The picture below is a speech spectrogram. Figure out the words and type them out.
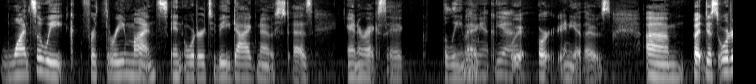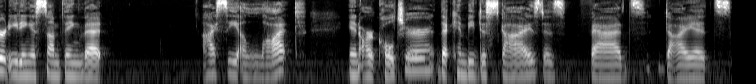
once a week for three months in order to be diagnosed as anorexic, bulimic, yeah. or, or any of those. Um, but disordered eating is something that I see a lot in our culture that can be disguised as fads, diets,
